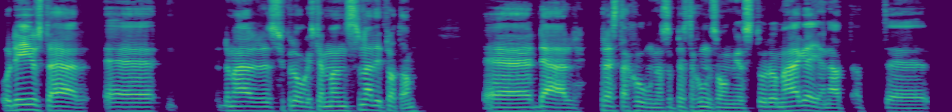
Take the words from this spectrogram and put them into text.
och det är just det här, eh, de här psykologiska mönstren vi pratar om. Eh, där prestation, alltså prestationsångest och de här grejerna. Att, att eh,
